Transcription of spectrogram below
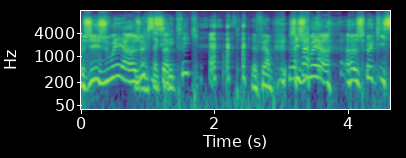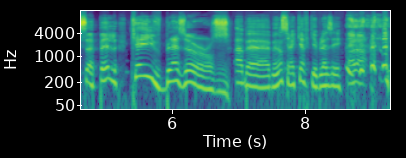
J'ai joué à un jeu Un qui s'appelle électrique. la ferme. J'ai joué à un jeu qui s'appelle Cave Blazers. Ah bah maintenant c'est la cave qui est blasée. Voilà,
